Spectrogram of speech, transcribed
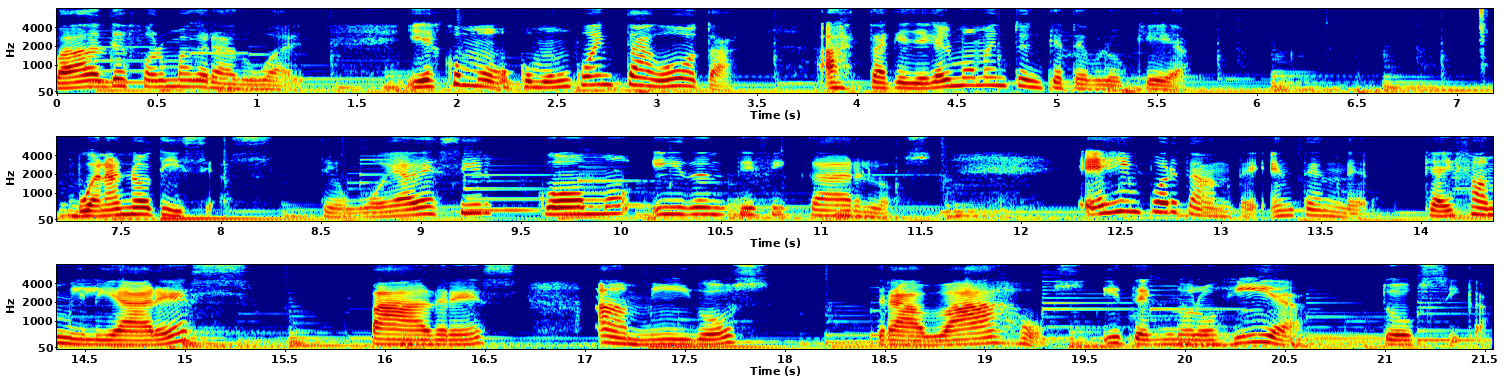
va de forma gradual. Y es como, como un cuentagota hasta que llega el momento en que te bloquea. Buenas noticias te voy a decir cómo identificarlos. Es importante entender que hay familiares, padres, amigos, trabajos y tecnología tóxica.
